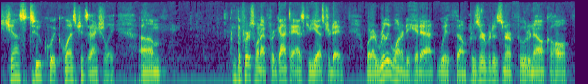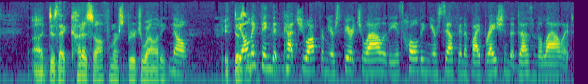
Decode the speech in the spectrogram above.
Just two quick questions, actually. Um, the first one I forgot to ask you yesterday. What I really wanted to hit at with um, preservatives in our food and alcohol, uh, does that cut us off from our spirituality? No. It the only thing that cuts you off from your spirituality is holding yourself in a vibration that doesn't allow it.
